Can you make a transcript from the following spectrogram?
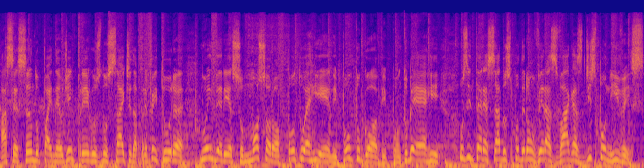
Acessando o painel de empregos no site da Prefeitura, no endereço mossoró.rn.gov.br, os interessados poderão ver as vagas disponíveis.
